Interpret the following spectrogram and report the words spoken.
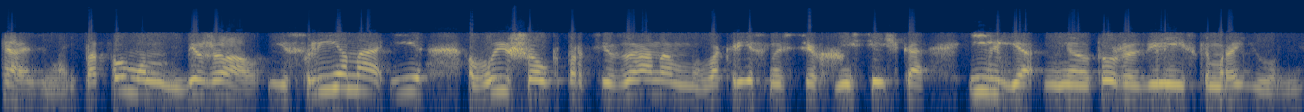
Вязьмой. Потом он бежал из плена и вышел к партизанам в окрестностях местечка Илья, тоже в Вилейском районе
